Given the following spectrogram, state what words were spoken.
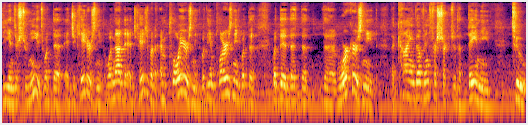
the industry needs, what the educators need, well not the educators, but the employers need, what the employers need, what the what the, the, the, the workers need, the kind of infrastructure that they need to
